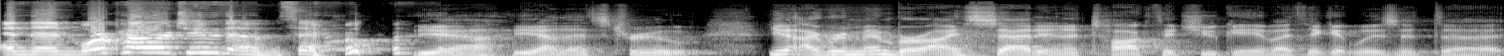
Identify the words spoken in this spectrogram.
and then more power to them. So yeah, yeah, that's true. Yeah, I remember I sat in a talk that you gave. I think it was at uh,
